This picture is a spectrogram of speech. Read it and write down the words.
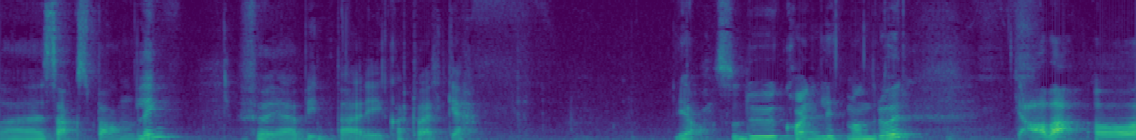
eh, saksbehandling før jeg begynte her i Kartverket. Ja, Så du kan litt med andre ord? Ja da, og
